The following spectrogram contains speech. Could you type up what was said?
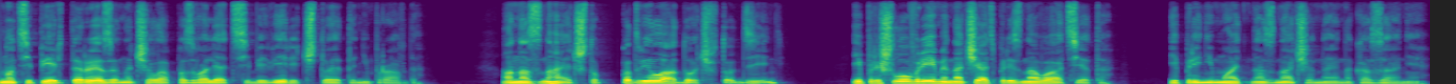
но теперь Тереза начала позволять себе верить, что это неправда. Она знает, что подвела дочь в тот день. И пришло время начать признавать это и принимать назначенное наказание.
